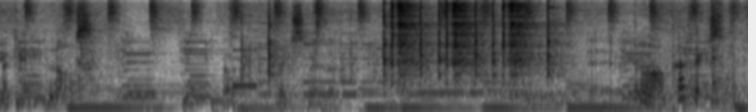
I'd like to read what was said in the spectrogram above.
Okay, not. Oh, much smoother. Oh, perfect.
